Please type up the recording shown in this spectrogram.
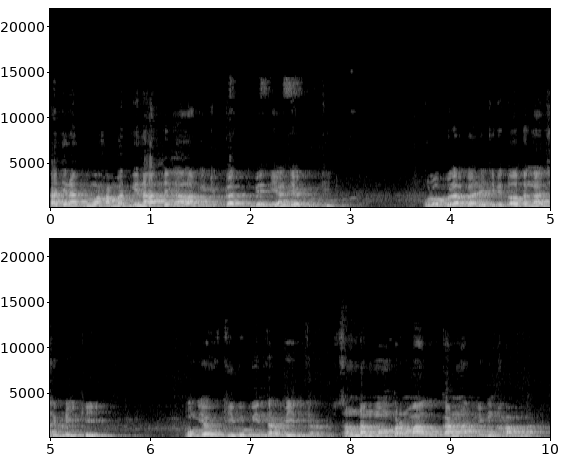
Kaji Nabi Muhammad nggih nate ngalami debat mbek tiyang Yahudi. Pulau bolak-balik cerita tengah Jibriki, Wong Yahudi ku pinter-pinter, seneng mempermalukan Nabi Muhammad.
